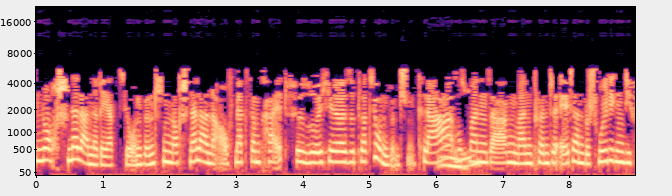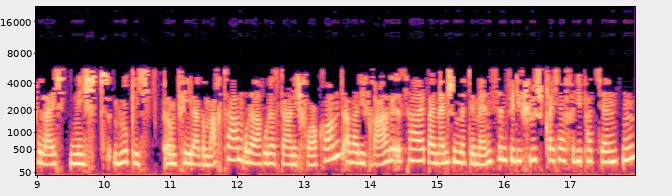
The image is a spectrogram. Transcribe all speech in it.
noch schneller eine Reaktion wünschen, noch schneller eine Aufmerksamkeit für solche Situationen wünschen. Klar mhm. muss man sagen, man könnte Eltern beschuldigen, die vielleicht nicht wirklich ähm, Fehler gemacht haben oder wo das gar nicht vorkommt. Aber die Frage ist halt, bei Menschen mit Demenz sind wir die Füßsprecher für die Patienten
